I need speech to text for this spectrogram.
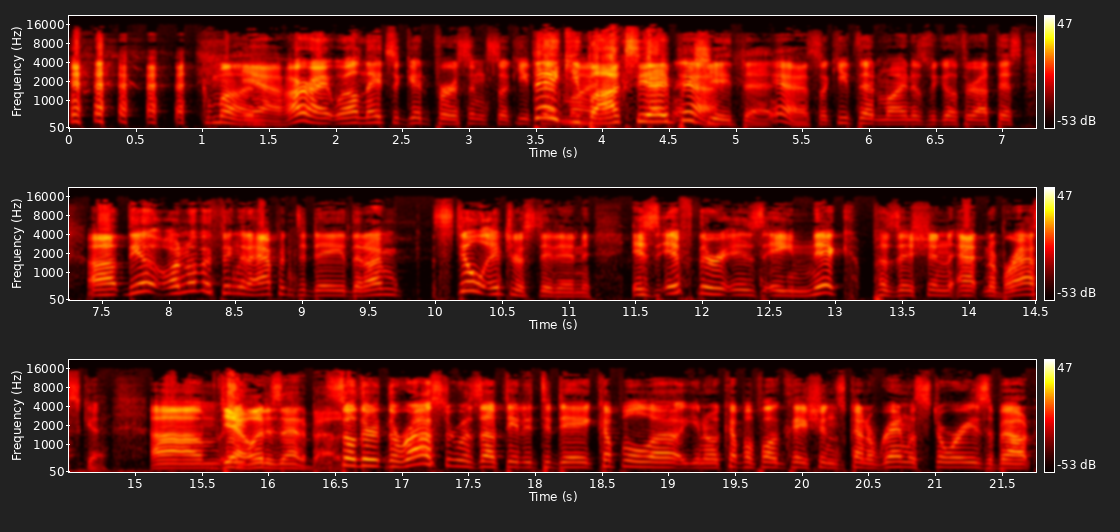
Come on. Yeah. All right. Well, Nate's a good person, so keep. Thank that in you, mind. Boxy. I appreciate yeah. that. Yeah. So keep that in mind as we go throughout this. Uh, the another thing that happened today that I'm still interested in is if there is a Nick position at Nebraska. Um, Yeah, it- what is that about? So the the roster was updated today. A couple, uh, you know, a couple publications kind of ran with stories about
